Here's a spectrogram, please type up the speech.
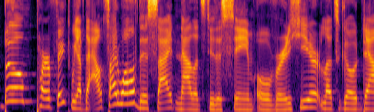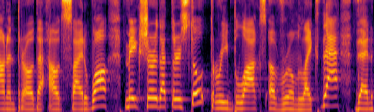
boom, perfect. We have the outside wall of this side. Now let's do the same over here. Let's go down and throw the outside wall. Make sure that there's still three blocks of room like that. Then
